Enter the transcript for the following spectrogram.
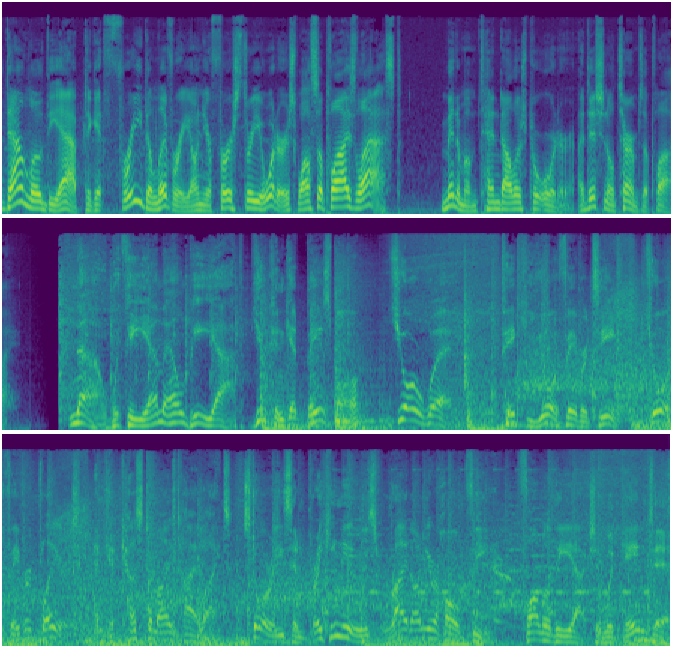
Download the app to get free delivery on your first three orders while supplies last. Minimum $10 per order. Additional terms apply. Now, with the MLB app, you can get baseball your way. Pick your favorite team, your favorite players, and get customized highlights, stories, and breaking news right on your home feed. Follow the action with Game Tip,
